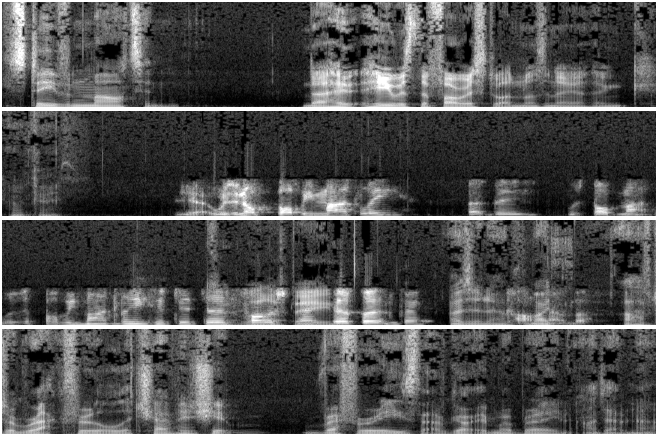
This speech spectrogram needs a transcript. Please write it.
Stephen Martin? No, he, he was the Forest one, wasn't he? I think. Okay. Yeah. Was it not Bobby Madley? At the was Bob Mad, was it Bobby Madley who did the Could well Forest game, the Burton game? I don't know. Can't My- remember. I'll have to rack through all the championship referees that I've got in my brain. I don't know.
